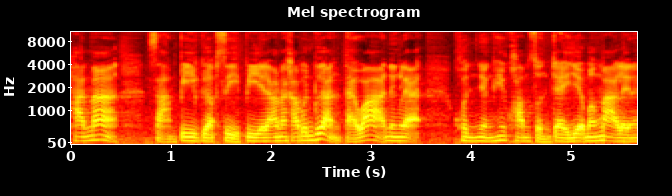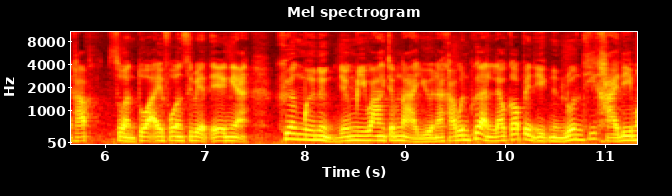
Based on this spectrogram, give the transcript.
ผ่านมา 3 ปีเกือบ 4 ปีแล้วนะครับเพื่อนๆแต่ว่าหนึ่งแหละ คนยังให้ความสนใจเยอะมาก ๆ เลยนะครับ ส่วนตัว iPhone 11 เองเนี่ย เครื่องมือหนึ่งยังมีวางจำหน่ายอยู่นะครับเพื่อนๆ แล้วก็เป็นอีกหนึ่งรุ่นที่ขายดีม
